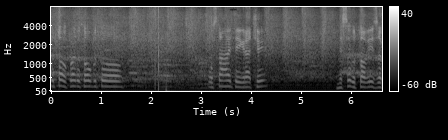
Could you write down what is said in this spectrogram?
До толкова, доколкото останалите играчи не са готови за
